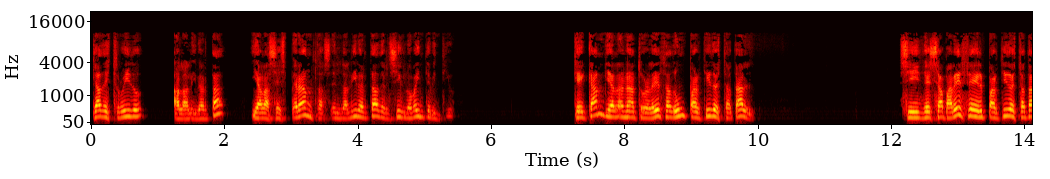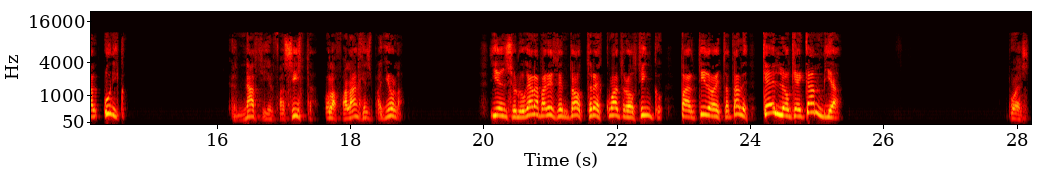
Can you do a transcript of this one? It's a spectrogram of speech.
que ha destruido a la libertad y a las esperanzas en la libertad del siglo XX-XXI, que cambia la naturaleza de un partido estatal. Si desaparece el partido estatal único, el nazi, el fascista o la falange española, y en su lugar aparecen dos, tres, cuatro o cinco partidos estatales, ¿qué es lo que cambia? Pues,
